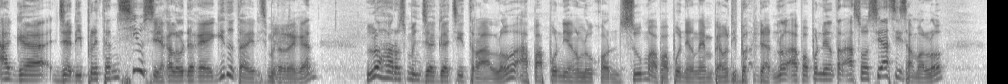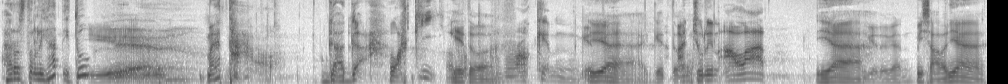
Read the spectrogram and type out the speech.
agak jadi pretensius ya kalau udah kayak gitu tadi sebenarnya kan? Lo harus menjaga citra lo apa pun yang lo konsum apa pun yang nempel di badan lo apa pun yang terasosiasi sama lo harus terlihat itu metal. Gagah laki gitu. rockin gitu. iya gitu. Hancurin alat. Iya, Gitu kan. Misalnya,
